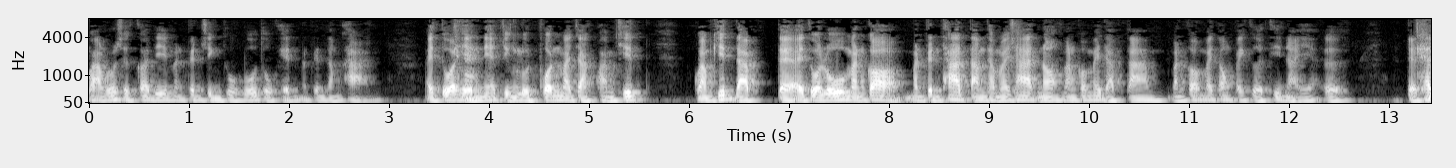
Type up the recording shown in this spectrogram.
ความรู้สึกก็ดี มันเป็นสิ่งถูกรู้ถูกเห็นมันเป็นสังขารไอตัวเห็นเนี่ยจึงหลุดพ้นมาจากความคิด ความคิดดับ แต่ไอตัวรู้มันก็มันเป็นธาตุตามธรรมชาติเนาะมันก็ไม่ดับตาม มันก็ไม่ต้องไปเกิดที่ไหนเออ แต่ถ้า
